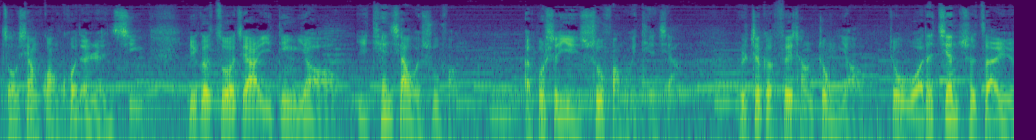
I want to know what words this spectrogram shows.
走向广阔的人心。一个作家一定要以天下为书房，而不是以书房为天下。而这个非常重要。就我的坚持在于，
